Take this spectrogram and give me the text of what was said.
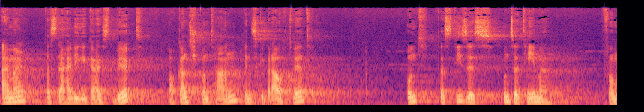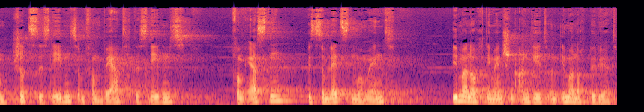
Einmal, dass der Heilige Geist wirkt, auch ganz spontan, wenn es gebraucht wird, und dass dieses, unser Thema vom Schutz des Lebens und vom Wert des Lebens, vom ersten bis zum letzten Moment immer noch die Menschen angeht und immer noch berührt.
